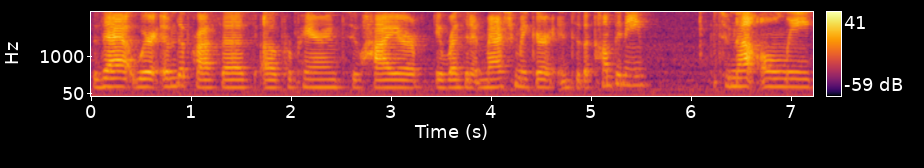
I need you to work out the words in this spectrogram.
that we're in the process of preparing to hire a resident matchmaker into the company to not only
